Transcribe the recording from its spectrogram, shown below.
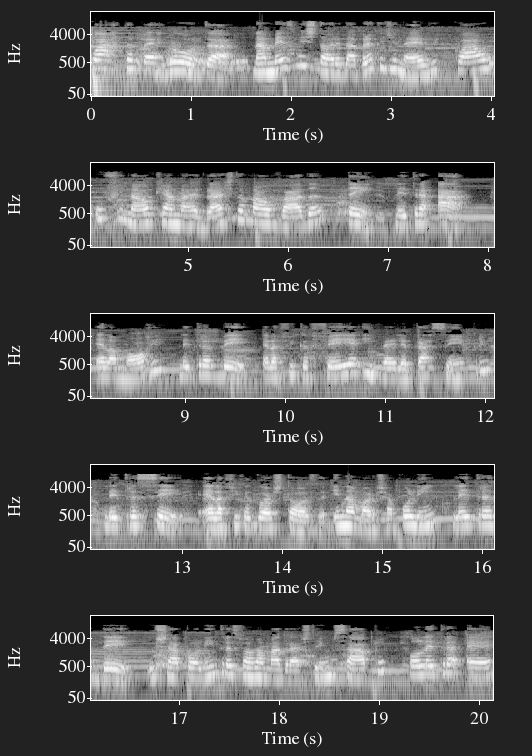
Quarta pergunta. Na mesma história da Branca de Neve, qual o final que a madrasta malvada tem? Letra A. Ela morre. Letra B. Ela fica feia e velha pra sempre. Letra C. Ela fica gostosa e namora o Chapolin. Letra D. O Chapolin transforma a madrasta em um sapo. Ou letra E.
